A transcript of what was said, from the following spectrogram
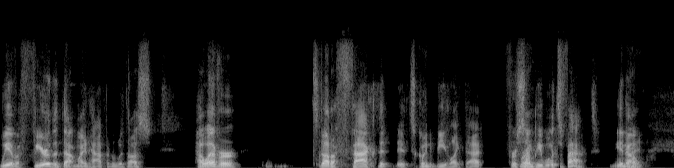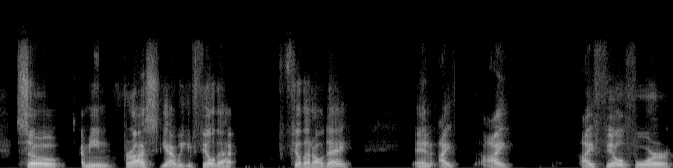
We have a fear that that might happen with us. However it's not a fact that it's going to be like that. For some people it's a fact you know? Right. so i mean for us yeah we could feel that feel that all day. And i i i feel for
